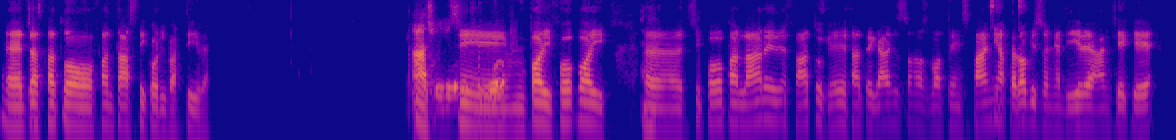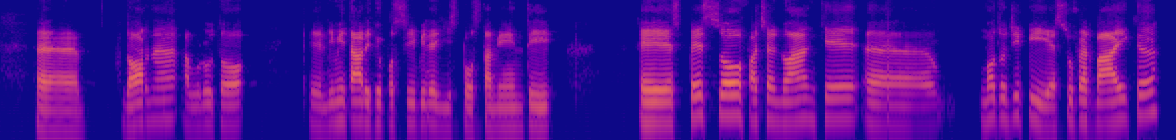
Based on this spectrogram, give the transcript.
è già stato fantastico ripartire. Ah, sì, sì poi, poi eh, si può parlare del fatto che tante gare si sono svolte in Spagna, però bisogna dire anche che eh, Dorna ha voluto eh, limitare il più possibile gli spostamenti e spesso facendo anche eh, MotoGP e Superbike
